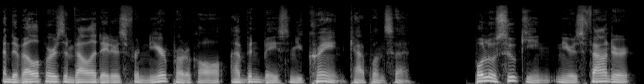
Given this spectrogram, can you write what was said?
and developers and validators for Near protocol have been based in Ukraine, Kaplan said. Polosukhin, Near's founder,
